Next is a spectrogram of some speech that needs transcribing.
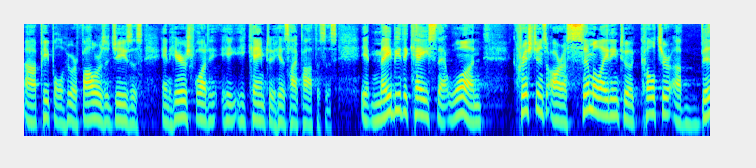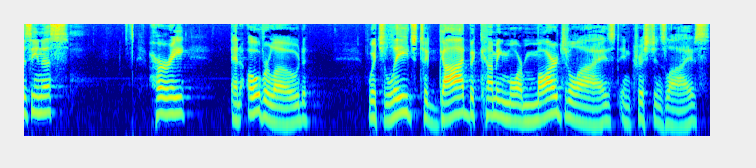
uh, people who are followers of Jesus, and here's what he, he came to his hypothesis. It may be the case that one, Christians are assimilating to a culture of busyness, hurry, and overload, which leads to God becoming more marginalized in Christians' lives,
